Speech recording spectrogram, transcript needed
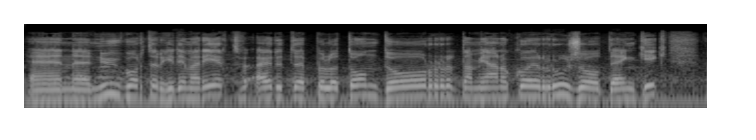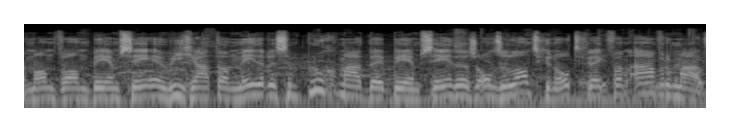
En nu wordt er gedemareerd uit het peloton door Damiano Coiruso, denk ik. Een man van BMC. En wie gaat dan mee? Dat is een ploegmaat bij BMC. Dat is onze landgenoot, Greg van Avermaat.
